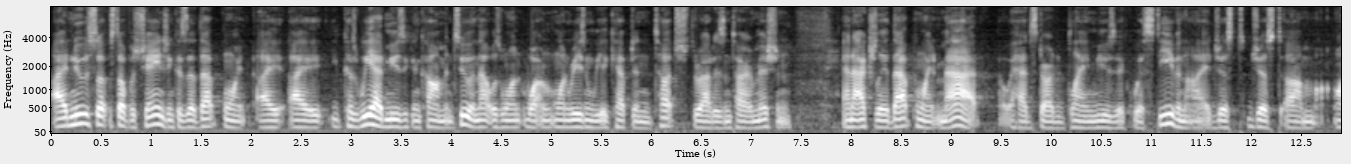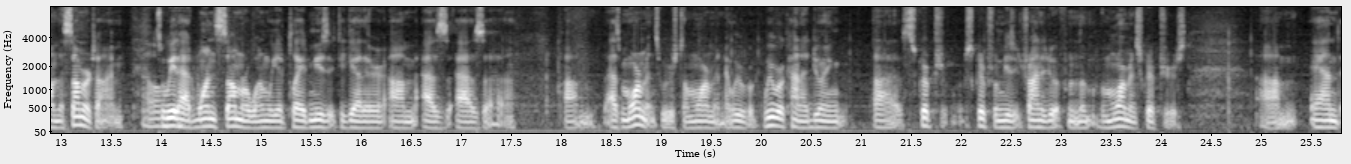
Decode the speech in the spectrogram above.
I knew stuff was changing because at that point I I because we had music in common too, and that was one, one one reason we had kept in touch throughout his entire mission. And actually, at that point, Matt had started playing music with Steve and I just just um, on the summertime. Oh, so we had had one summer when we had played music together um, as as uh, um, as Mormons. We were still Mormon, and we were we were kind of doing uh, scripture, scriptural music, trying to do it from the, the Mormon scriptures. Um, and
